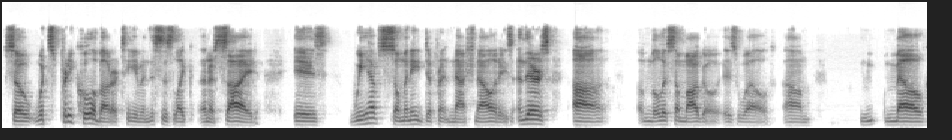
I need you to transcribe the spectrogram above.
So what's pretty cool about our team, and this is like an aside, is we have so many different nationalities, and there's uh, Melissa Mago as well. Um, Mel,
